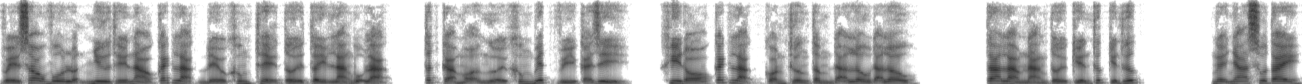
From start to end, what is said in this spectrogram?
về sau vô luận như thế nào cách lạc đều không thể tới Tây lang bộ lạc, tất cả mọi người không biết vì cái gì, khi đó cách lạc còn thương tâm đã lâu đã lâu. Ta làm nàng tới kiến thức kiến thức. Nghệ nhã xua tay,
